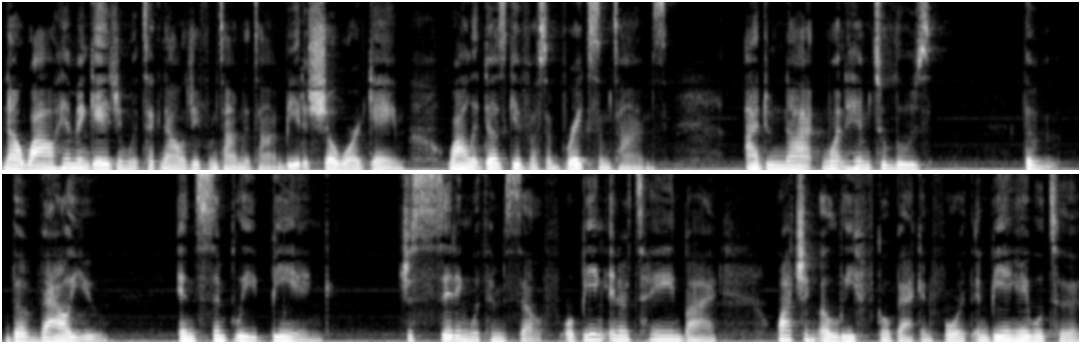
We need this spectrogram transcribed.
Now, while him engaging with technology from time to time, be it a show or a game, while it does give us a break sometimes, I do not want him to lose the the value in simply being, just sitting with himself or being entertained by watching a leaf go back and forth and being able to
